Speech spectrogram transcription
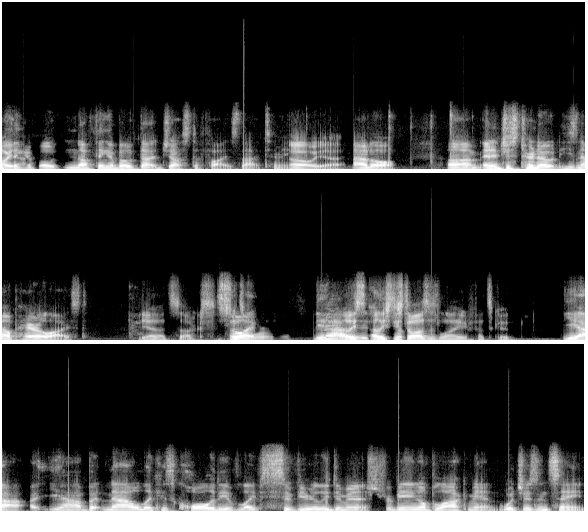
nothing yeah. about nothing about that justifies that to me Oh yeah. at all. Um, and it just turned out he's now paralyzed. Yeah, that sucks. So That's I- horrible. Yeah, At least at least he still has his life. That's good. Yeah, yeah, but now like his quality of life severely diminished for being a black man, which is insane.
